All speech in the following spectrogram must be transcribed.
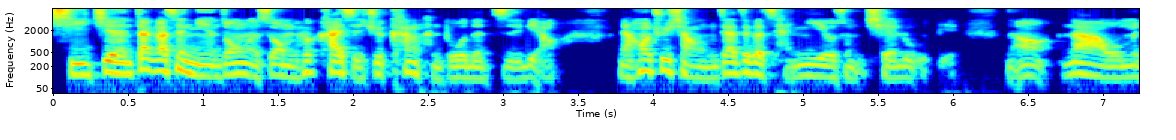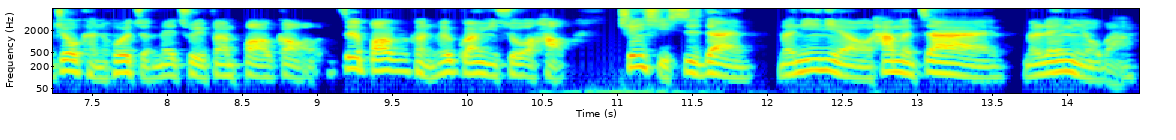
期间，大概是年终的时候，我们会开始去看很多的资料，然后去想我们在这个产业有什么切入点。然后，那我们就可能会准备出一份报告，这个报告可能会关于说，好，千禧世代 Millennial 他们在 Millennial 吧，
